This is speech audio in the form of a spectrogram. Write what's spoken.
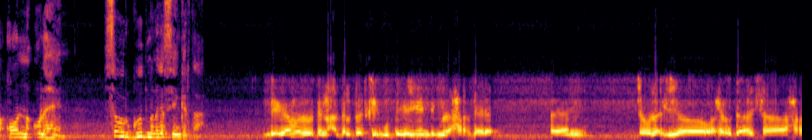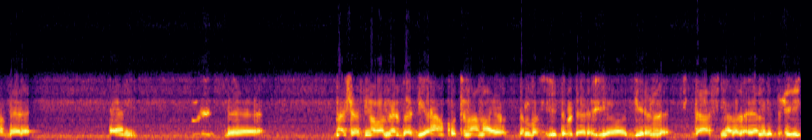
aqoonna u lahayn. Sawir guud ma naga siin kartaa? Deegaamadu dhinaca galbeedkay ugu beegan yihiin degmada xaradheere jawle iyo waxay u dhexaysaa xaradheere meeshaasna waa meel baadiyaha aan ku tilmaamayo. Dambas iyo dabdheere iyo diiranle saddexaas meelood ayaa laga bixiyey.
